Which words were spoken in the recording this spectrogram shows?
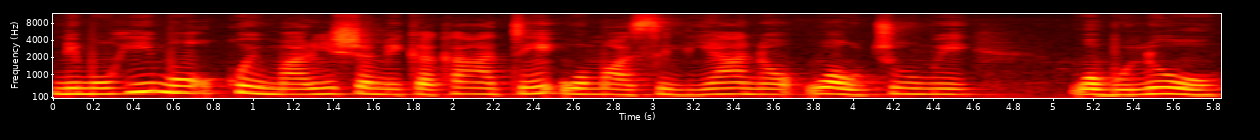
ni muhimu kuimarisha mikakati wa mawasiliano wa uchumi wa buluu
